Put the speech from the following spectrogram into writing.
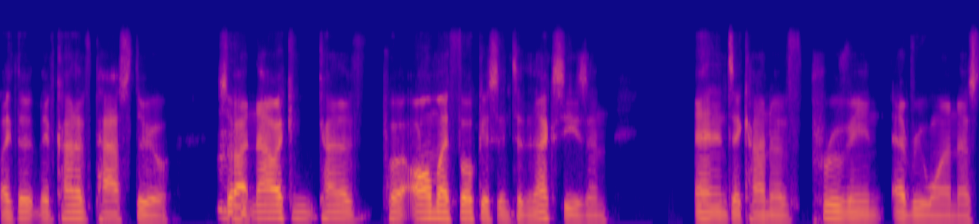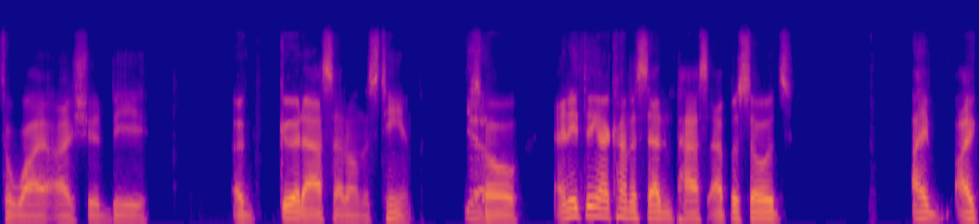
Like they they've kind of passed through. So Mhm. uh, now I can kind of put all my focus into the next season and into kind of proving everyone as to why I should be a good asset on this team. yeah. So anything I kind of said in past episodes, I I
